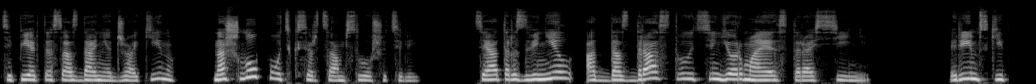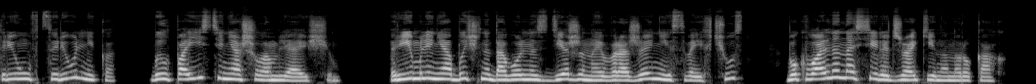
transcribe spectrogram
Теперь-то создание Джоакину нашло путь к сердцам слушателей. Театр звенел от «Да здравствует сеньор маэстро Россини». Римский триумф цирюльника был поистине ошеломляющим. Римляне, обычно довольно сдержанные в выражении своих чувств, буквально носили Джоакина на руках.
